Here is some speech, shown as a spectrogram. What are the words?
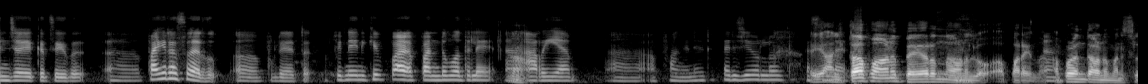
എൻജോയ് ഒക്കെ ചെയ്ത് ഭയങ്കര രസമായിരുന്നു പുള്ളിയായിട്ട്. പിന്നെ എനിക്ക് പണ്ട് മുതലേ അറിയാം. അപ്പൊ അങ്ങനെ ഒരു പരിചയമുള്ളത് അൽത്താഫ് ആണ് പേരെന്നാണല്ലോ പറയുന്നത്. അപ്പോൾ എന്താണ് മനസ്സിൽ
